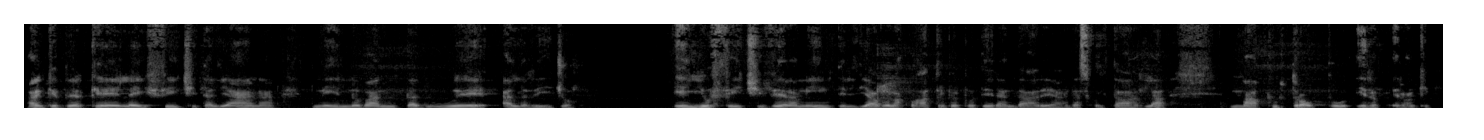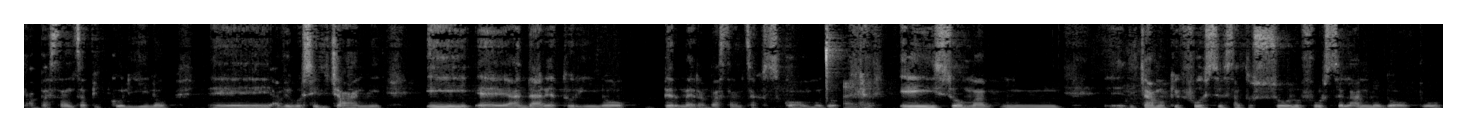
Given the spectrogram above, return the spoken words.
anche perché lei fece italiana nel 92 al Regio e io feci veramente il diavolo a 4 per poter andare ad ascoltarla, ma purtroppo ero, ero anche abbastanza piccolino, eh, avevo 16 anni e eh, andare a Torino per me era abbastanza scomodo. Eh. E insomma... Mh, eh, diciamo che fosse stato solo forse l'anno dopo,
